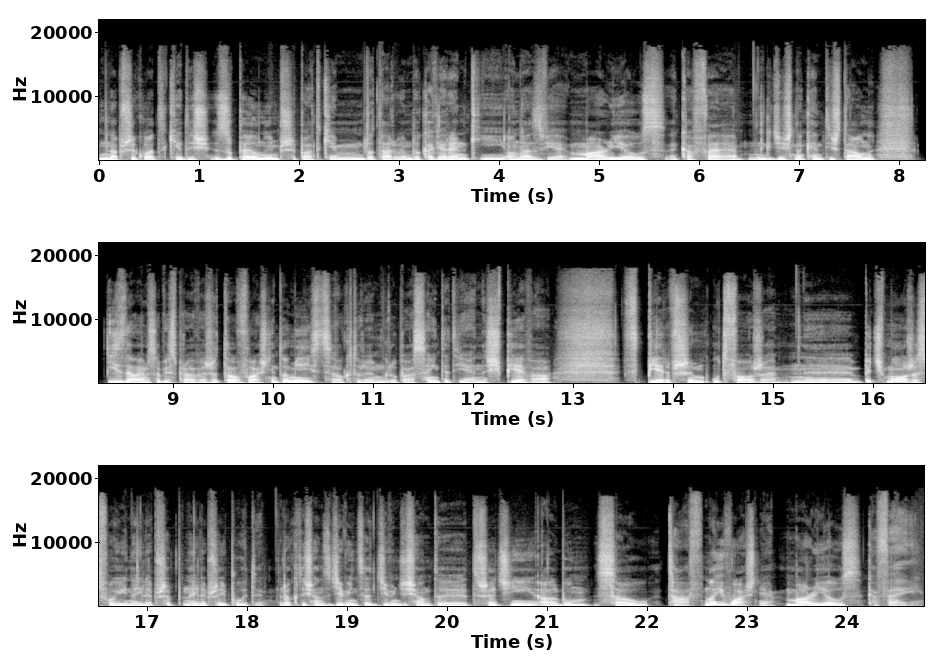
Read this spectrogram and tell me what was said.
Na przykład kiedyś zupełnym przypadkiem dotarłem do kawiarenki o nazwie Mario's Cafe gdzieś na Kentish Town i zdałem sobie sprawę, że to właśnie to miejsce, o którym grupa Saint Etienne śpiewa w pierwszym utworze, e, być może swojej najlepsze, najlepszej płyty. Rok 1993, album So Tough. No i właśnie, Mario's Cafe.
